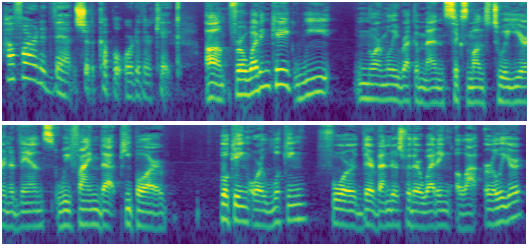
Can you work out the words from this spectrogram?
how far in advance should a couple order their cake? Um, for a wedding cake, we normally recommend six months to a year in advance. We find that people are booking or looking for their vendors for their wedding a lot earlier.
